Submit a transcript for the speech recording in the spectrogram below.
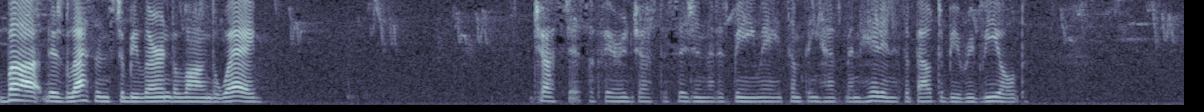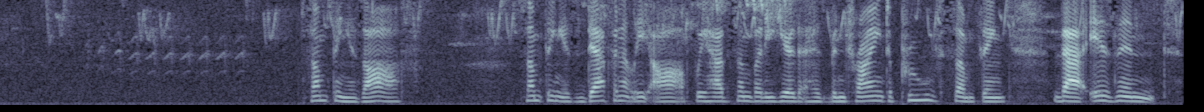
but there's lessons to be learned along the way. Justice, a fair and just decision that is being made. Something has been hidden. It's about to be revealed. Something is off. Something is definitely off. We have somebody here that has been trying to prove something that isn't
